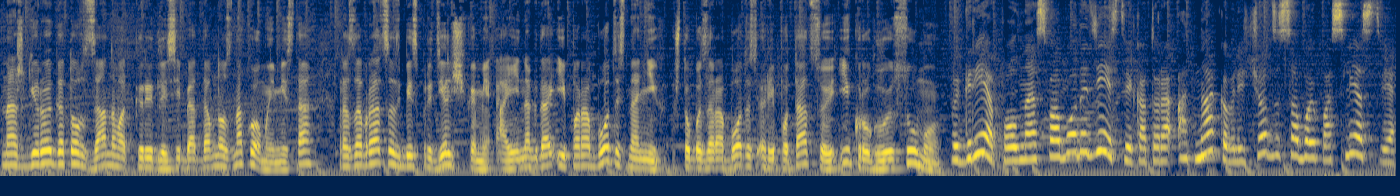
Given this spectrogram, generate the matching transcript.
Наш герой готов заново открыть для себя давно знакомые места, разобраться с беспредельщиками, а иногда и поработать на них, чтобы заработать репутацию и круглую сумму. В игре полная свобода действий, которая, однако, влечет за собой последствия.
